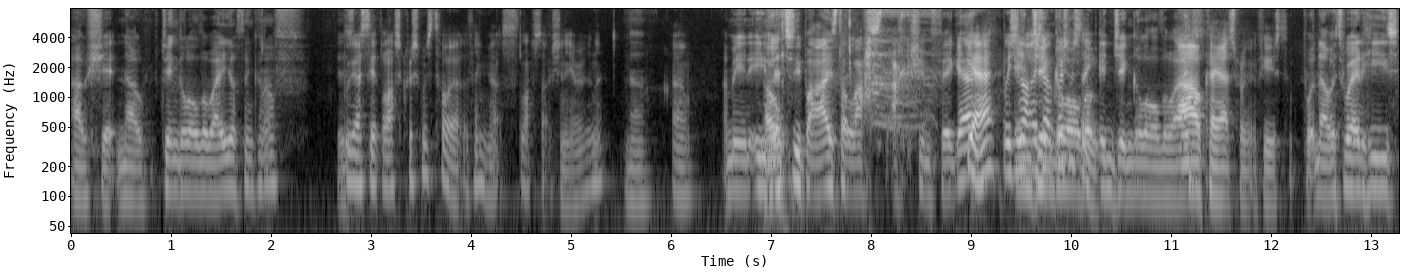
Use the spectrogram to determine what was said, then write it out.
oh shit, no. Jingle All the Way you're thinking of? Is, we guys get the last Christmas toy. I think that's last action hero, isn't it? no. Oh. I mean, he Oh. literally buys the last action figure. Yeah, but it's in not- it's not Jingle all the, in Jingle All the Way. Ah, okay, that's pretty confused. But no, it's where he's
